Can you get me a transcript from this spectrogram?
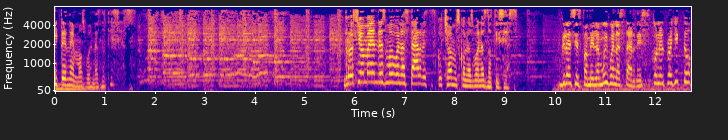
Y tenemos buenas noticias. Rocío Méndez, muy buenas tardes. Te escuchamos con las buenas noticias. Gracias, Pamela. Muy buenas tardes. Con el proyecto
